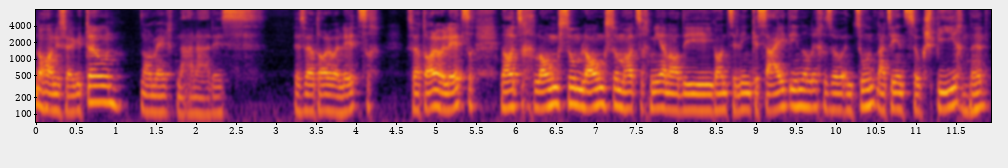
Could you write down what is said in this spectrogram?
Dann habe ich es getan, dann habe ich nein, nein, das, das wird alle letzter. Das wird alle letzter. Dann hat sich langsam, langsam hat sich mir noch die ganze linke Seite innerlich so entzündet, also ich so gespielt, mhm. nicht?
